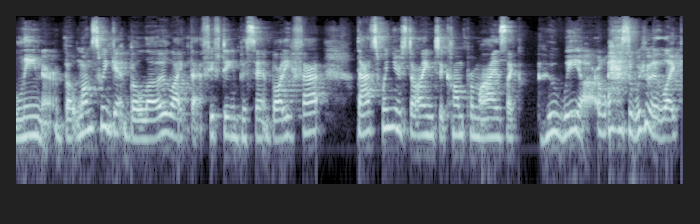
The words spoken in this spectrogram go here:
leaner. But once we get below like that 15% body fat, that's when you're starting to compromise like who we are as women. Like,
